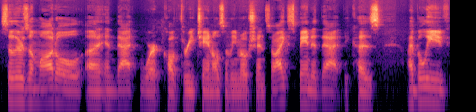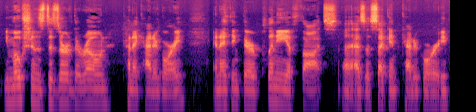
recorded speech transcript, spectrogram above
So there's a model uh, in that work called Three Channels of Emotion. So I expanded that because I believe emotions deserve their own kind of category. And I think there are plenty of thoughts uh, as a second category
